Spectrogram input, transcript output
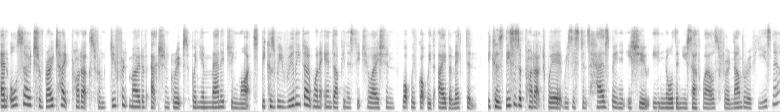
and also to rotate products from different mode of action groups when you're managing mites because we really don't want to end up in a situation what we've got with abamectin because this is a product where resistance has been an issue in northern New South Wales for a number of years now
